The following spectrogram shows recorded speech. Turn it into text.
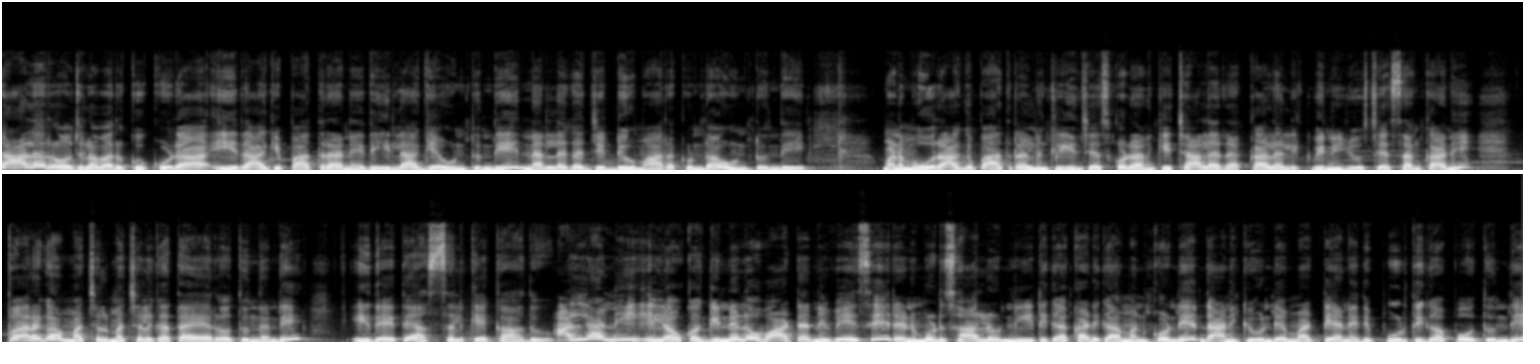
చాలా రోజుల వరకు కూడా ఈ రాగి పాత్ర అనేది ఇలాగే ఉంటుంది. నల్లగా జిడ్డు మారకుండా ఉంటుంది. మనము రాగి పాత్రలను క్లీన్ చేసుకోవడానికి చాలా రకాల లిక్విడ్ని యూజ్ చేసాం కానీ త్వరగా మచ్చలు మచ్చలుగా తయారవుతుందండి. ఇదైతే అస్సలకే కాదు. అల్లాన్ని ఇలా ఒక గిన్నెలో వాటర్ని వేసి రెండు మూడు సార్లు నీట్గా కడిగామనుకోండి దానికి ఉండే మట్టి అనేది పూర్తిగా పోతుంది.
